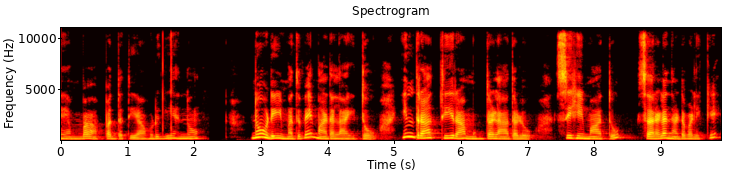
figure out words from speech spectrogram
ಎಂಬ ಪದ್ಧತಿಯ ಹುಡುಗಿಯನ್ನು ನೋಡಿ ಮದುವೆ ಮಾಡಲಾಯಿತು. ಇಂದ್ರ ತೀರ ಮುಗ್ಧಳಾದಳು. ಸಿಹಿ ಮಾತು, ಸರಳ ನಡವಳಿಕೆ,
